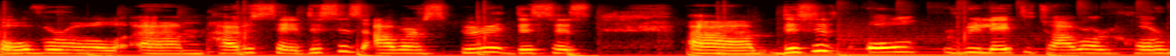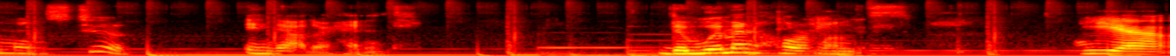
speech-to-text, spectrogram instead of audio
overall um, how to say this is our spirit. This is um, this is all related to our hormones too in the other hand. The women hormones. Yeah.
